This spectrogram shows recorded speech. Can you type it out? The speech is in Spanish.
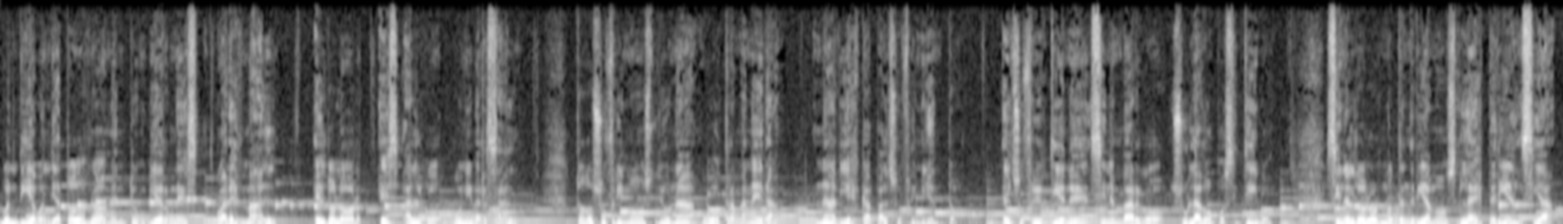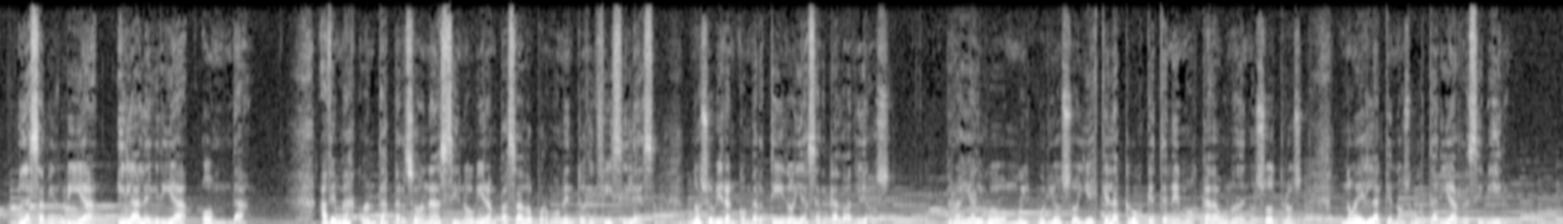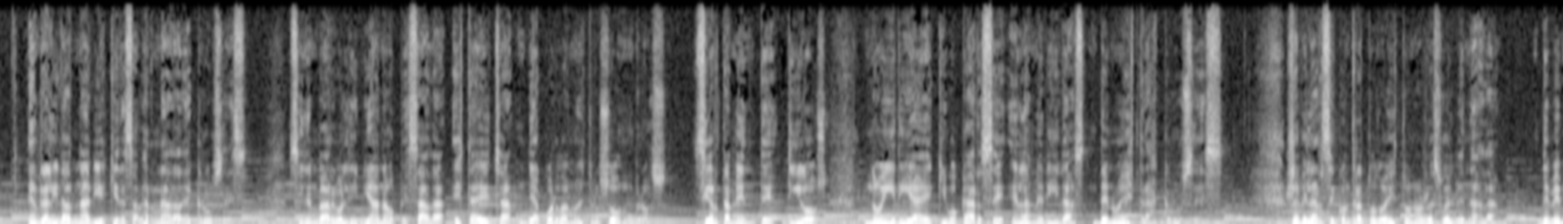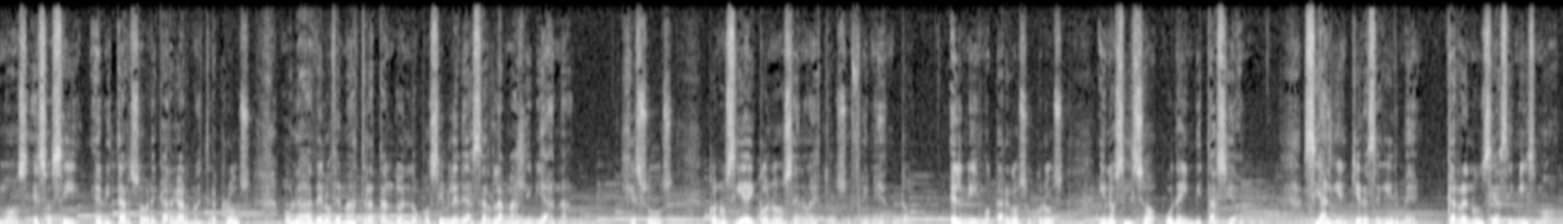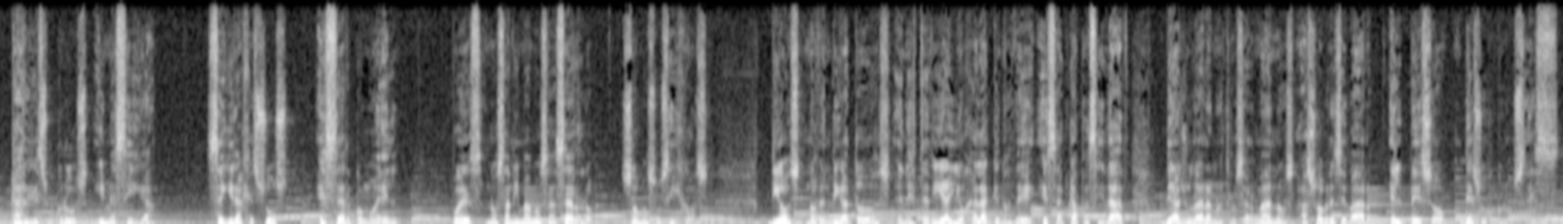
Buen día, buen día a todos. Nuevamente un viernes cuaresmal. El dolor es algo universal. Todos sufrimos de una u otra manera. Nadie escapa al sufrimiento. El sufrir tiene, sin embargo, su lado positivo. Sin el dolor no tendríamos la experiencia, la sabiduría y la alegría honda. Además, ¿cuántas personas, si no hubieran pasado por momentos difíciles, no se hubieran convertido y acercado a Dios? Pero hay algo muy curioso y es que la cruz que tenemos cada uno de nosotros no es la que nos gustaría recibir. En realidad nadie quiere saber nada de cruces. Sin embargo, liviana o pesada está hecha de acuerdo a nuestros hombros. Ciertamente Dios no iría a equivocarse en las medidas de nuestras cruces. Rebelarse contra todo esto no resuelve nada. Debemos, eso sí, evitar sobrecargar nuestra cruz o la de los demás tratando en lo posible de hacerla más liviana. Jesús conocía y conoce nuestro sufrimiento. Él mismo cargó su cruz y nos hizo una invitación. Si alguien quiere seguirme, que renuncie a sí mismo, cargue su cruz y me siga. Seguir a Jesús es ser como Él, pues nos animamos a hacerlo, somos sus hijos. Dios nos bendiga a todos en este día y ojalá que nos dé esa capacidad de ayudar a nuestros hermanos a sobrellevar el peso de sus cruces.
